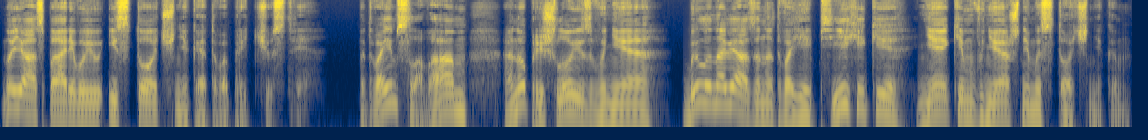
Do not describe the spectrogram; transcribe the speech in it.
Но я оспариваю источник этого предчувствия. По твоим словам, оно пришло извне, было навязано твоей психике неким внешним источником.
